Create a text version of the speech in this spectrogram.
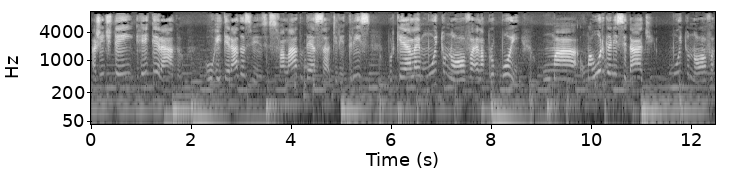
A gente tem reiterado ou reiteradas vezes falado dessa diretriz porque ela é muito nova, ela propõe uma, uma organicidade muito nova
